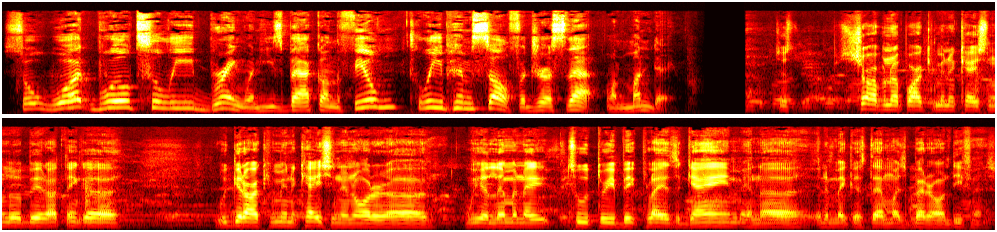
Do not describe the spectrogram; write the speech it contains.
So what will Talib bring when he's back on the field? Talib himself addressed that on Monday. Just sharpen up our communication a little bit. I think uh, we get our communication in order. Uh, we eliminate two, three big plays a game, and uh, it'll make us that much better on defense.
